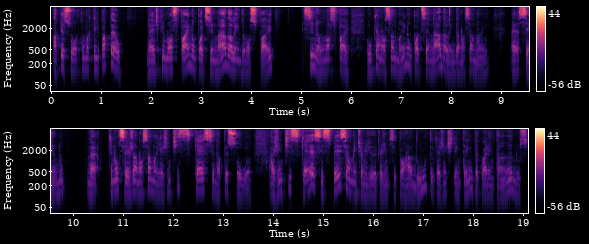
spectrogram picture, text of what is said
a pessoa como aquele papel né, de que o nosso pai não pode ser nada além do nosso pai, senão o nosso pai, ou que a nossa mãe não pode ser nada além da nossa mãe, é, sendo né, que não seja a nossa mãe. A gente esquece da pessoa. A gente esquece, especialmente à medida que a gente se torna adulto e que a gente tem 30, 40 anos,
